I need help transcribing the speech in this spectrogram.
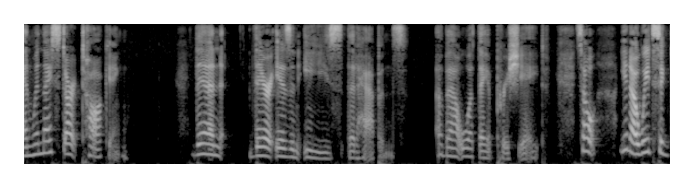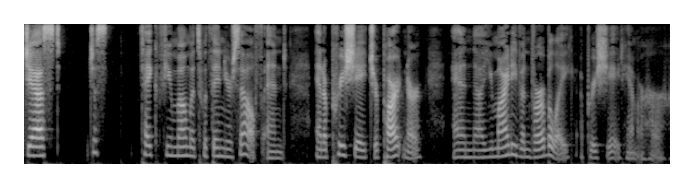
And when they start talking, then there is an ease that happens about what they appreciate. So, you know, we'd suggest just take a few moments within yourself and and appreciate your partner and uh, you might even verbally appreciate him or her.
